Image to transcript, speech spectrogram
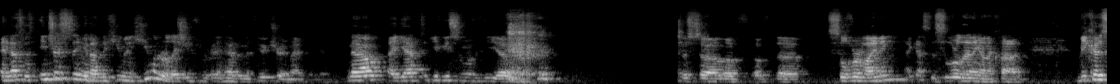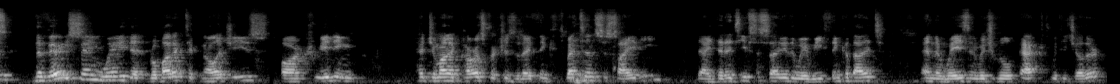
And that's what's interesting about the human-human relationship we're going to have in the future, in my opinion. Now, I have to give you some of the uh, just uh, of, of the silver lining, I guess, the silver lining on the cloud. Because the very same way that robotic technologies are creating hegemonic power structures that I think threaten society, the identity of society, the way we think about it, and the ways in which we'll act with each other.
